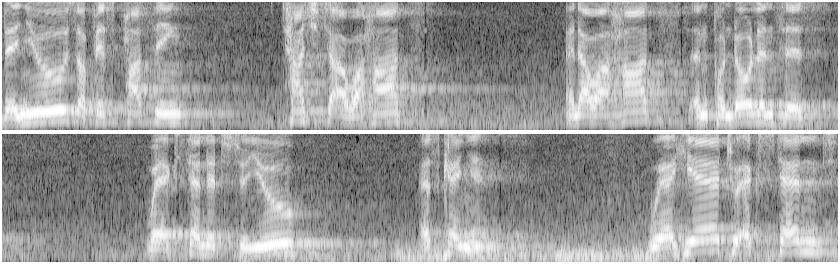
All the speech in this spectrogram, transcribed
The news of his passing touched our hearts, and our hearts and condolences were extended to you as Kenyans. We are here to extend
